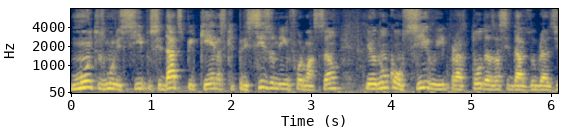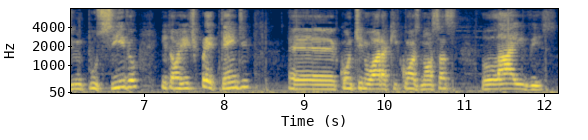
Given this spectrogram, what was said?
muitos municípios, cidades pequenas que precisam de informação. Eu não consigo ir para todas as cidades do Brasil, impossível. Então a gente pretende é, continuar aqui com as nossas lives.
